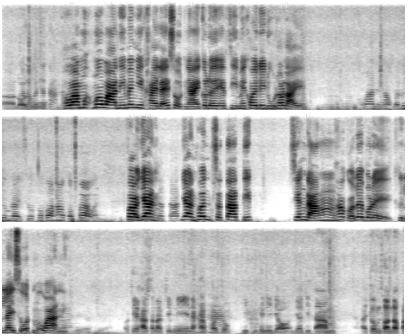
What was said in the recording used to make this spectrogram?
อ่ารอแล้วเราดูก็จะตามเพราะว่าเมื่อเมื่อวานนี้ไม่มีใครไลฟ์สดไงก็เลย FC ไม่ค่อยได้ดูเท่าไหร่เพราะว่านี่เฮาก็ลืมไล่สดเพราะว่าเฮากับฟ้าอันเฝ้าย่านสตาร์ทย่านเพิ่นสตาร์ทติดเสียงดังเขาก็เลยบ่ได้ขึ้นไลฟ์สดเมื่อวานนี่ โอเคโอเคโอเคครับสำหรับคลิปนี้นะครับขอจบคลิปแค่นี้เดี๋ยวเดี๋ยวติดตามอ่า ชมตอนต่อไป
